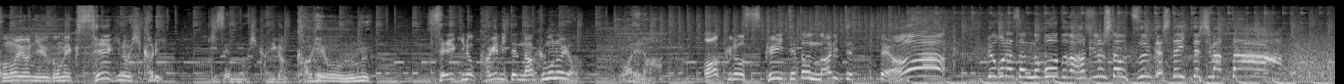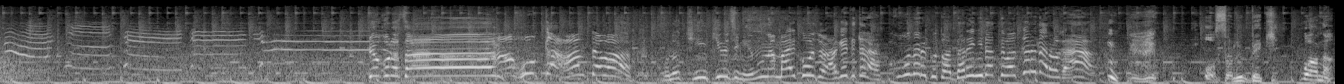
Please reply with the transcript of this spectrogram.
この世にうごめく正義の光。偽善の光が影を生む。正義の影にて泣く者よ。我ら悪の救い手となりてって。ああピョコラさんのボートが橋の下を通過していってしまった。ピョコラさん！アホかあんたは。この緊急時にんな前工場上げてたらこうなることは誰にだってわかるだろうが。恐るべき罠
